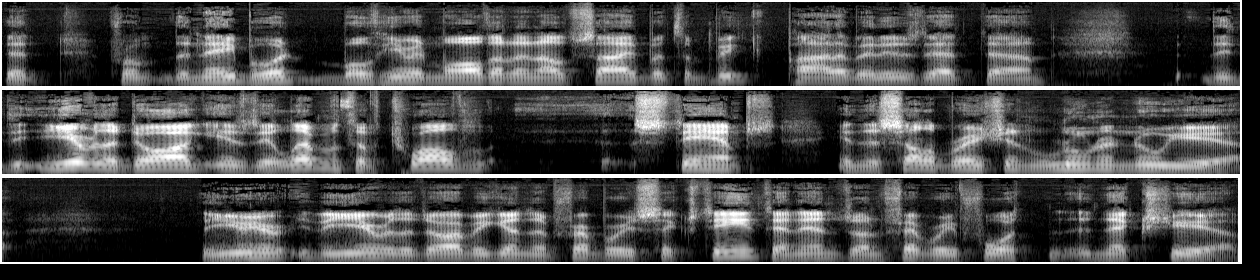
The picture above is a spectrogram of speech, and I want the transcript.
that from the neighborhood, both here in Malden and outside. But the big part of it is that um, the, the Year of the Dog is the 11th of 12 stamps in the celebration Lunar New Year. The year, the year of the dog begins on February 16th and ends on February 4th next year.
